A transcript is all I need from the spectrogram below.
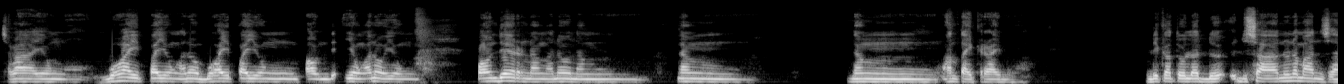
Saka yung uh, buhay pa yung ano, buhay pa yung found yung ano, yung founder ng ano ng ng ng anti-crime. Hindi katulad do, sa ano naman sa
